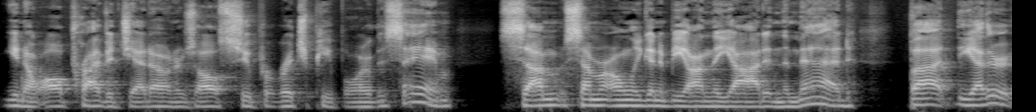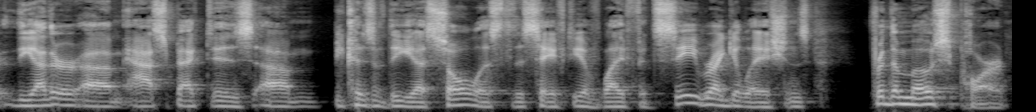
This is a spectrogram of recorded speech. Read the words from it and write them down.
you know, all private jet owners, all super rich people are the same. Some some are only going to be on the yacht in the med. But the other the other um, aspect is um, because of the uh, the safety of life at sea regulations. For the most part,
